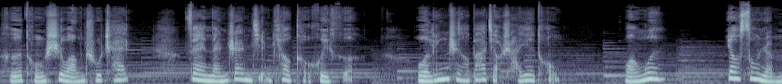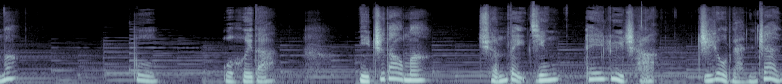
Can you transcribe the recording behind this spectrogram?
和同事王出差，在南站检票口汇合。我拎着八角茶叶桶，王问：“要送人吗？”“不。”我回答。“你知道吗？全北京 A 绿茶只有南站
